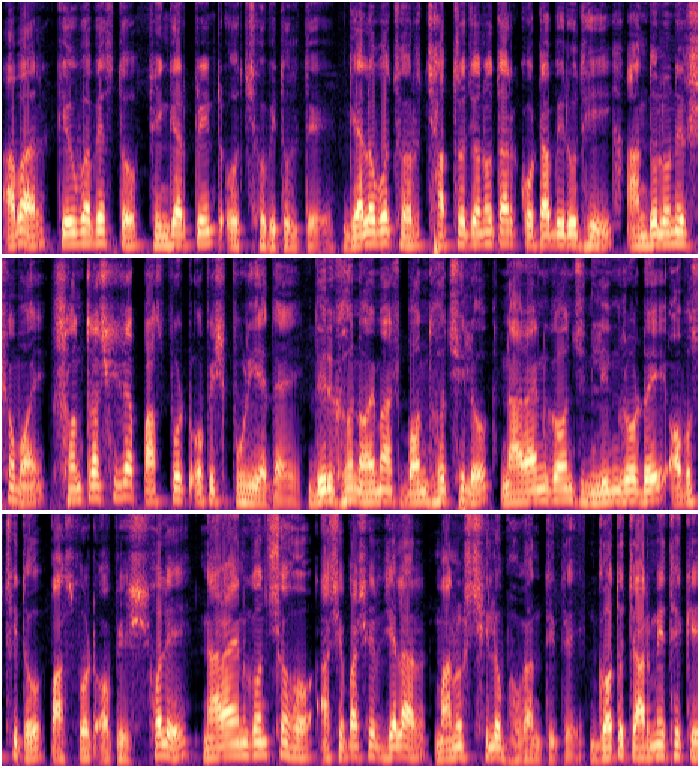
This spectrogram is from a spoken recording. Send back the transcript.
আবার কেউ বা ব্যস্ত ফিঙ্গারপ্রিন্ট ও ছবি তুলতে। গেল বছর ছাত্র জনতার কোটা বিরোধী আন্দোলনের সময় সন্ত্রাসীরা পাসপোর্ট অফিস পুড়িয়ে দেয়। দীর্ঘ নয় মাস বন্ধ ছিল নারায়ণগঞ্জ লিং রোডে অবস্থিত পাসপোর্ট অফিস। ফলে নারায়ণগঞ্জ সহ আশেপাশের জেলার মানুষ ছিল ভোগান্তিতে। গত চার মে থেকে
